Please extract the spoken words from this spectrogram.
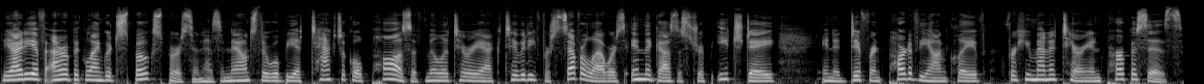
The IDF Arabic language spokesperson has announced there will be a tactical pause of military activity for several hours in the Gaza Strip each day in a different part of the enclave for humanitarian purposes.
